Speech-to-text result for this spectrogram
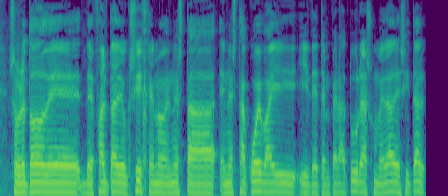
sobre todo de, de falta de oxígeno en esta en esta cueva y, y de temperaturas humedades y tal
